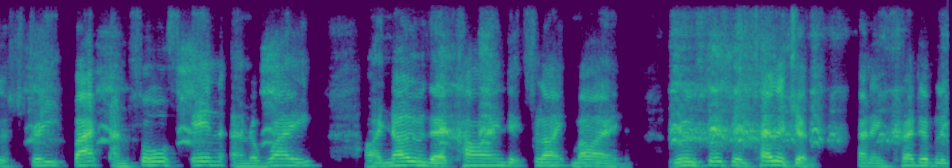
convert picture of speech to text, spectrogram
the street, back and forth, in and away. I know their kind, it's like mine, ruthless, intelligent, and incredibly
